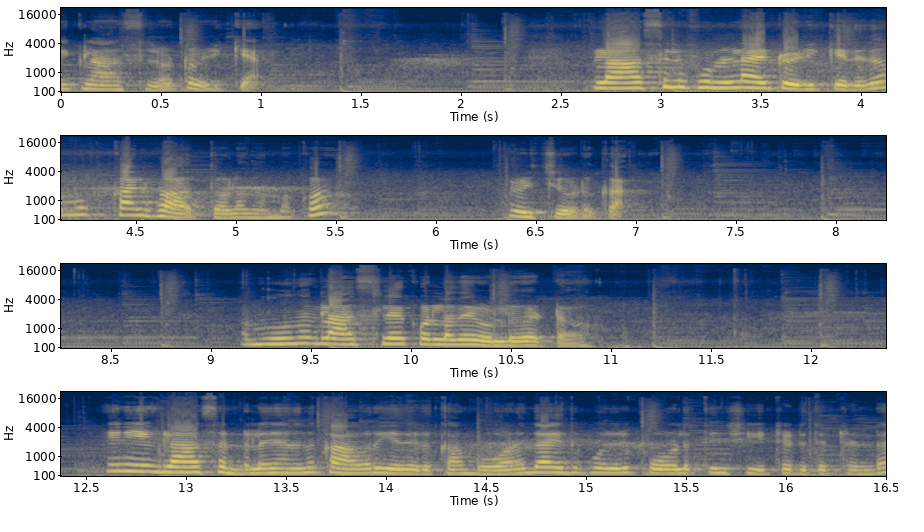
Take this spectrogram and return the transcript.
ഈ ഗ്ലാസ്സിലോട്ട് ഒഴിക്കാം. ഗ്ലാസ്സിൽ ഫുള്ളായിട്ട് ഒഴിക്കരുത്. മുക്കാൽ ഭാഗത്തോളം നമുക്ക് ഒഴിച്ചു കൊടുക്കാം. മൂന്ന് ഗ്ലാസ്സിലേക്കുള്ളതേ ഉള്ളൂ കേട്ടോ. ഇനി ഈ ഗ്ലാസ് ഉണ്ടല്ലോ ഞാനൊന്ന് കവർ ചെയ്തെടുക്കാൻ പോവാണ്. ഇതാ ഇതുപോലെ ഒരു പോളിത്തീൻ ഷീറ്റ് എടുത്തിട്ടുണ്ട്.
